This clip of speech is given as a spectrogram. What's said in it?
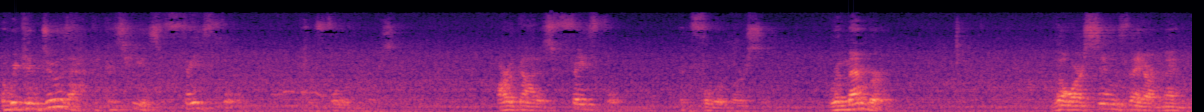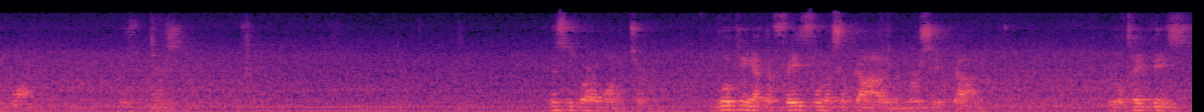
And we can do that because He is faithful and full. Our God is faithful and full of mercy. Remember, though our sins they are many, what? Is mercy. This is where I want to turn. Looking at the faithfulness of God and the mercy of God. We will take these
